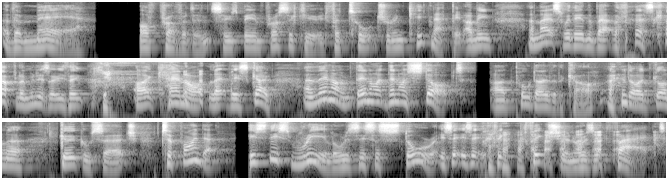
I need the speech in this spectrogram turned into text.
the mayor of Providence who's being prosecuted for torture and kidnapping. I mean, and that's within about the first couple of minutes where you think, I cannot let this go. And then I then I then I stopped. I'd pulled over the car and I'd gone a Google search to find out is this real or is this a story? Is it is it fic- fiction or is it fact?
